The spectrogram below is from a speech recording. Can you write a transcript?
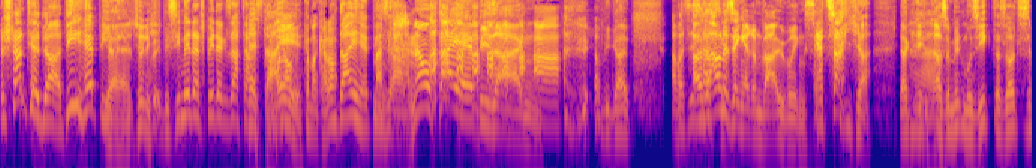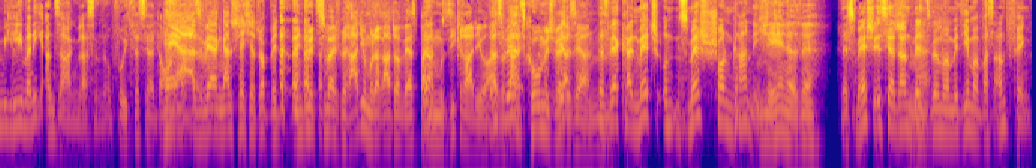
Das stand ja da, die Happy. Ja, natürlich. Bis sie mir dann später gesagt haben, kann man, die. auch, kann, man kann auch die Happy Man sagen. kann auch die Happy sagen. Ja, wie geil. Aber es ist Also halt auch eine Sängerin war übrigens. Jetzt sag ich ja. Da, Ah. also mit Musik, da solltest du mich lieber nicht ansagen lassen, obwohl ich das ja Ja, dauernd ja, mache. also wäre ein ganz schlechter Job, wenn, wenn du jetzt zum Beispiel Radiomoderator wärst bei Ja. einem Musikradio. Das also wär- ganz komisch wäre das ja. Das wäre kein Match und ein Smash schon gar nicht. Nee, das wäre. Der Smash ist ja dann, wenn's, Smash. wenn man mit jemandem was anfängt.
